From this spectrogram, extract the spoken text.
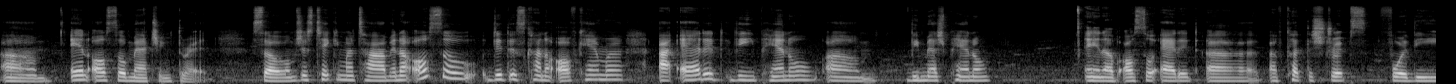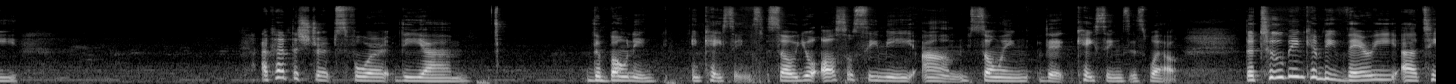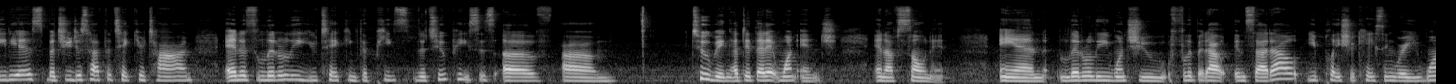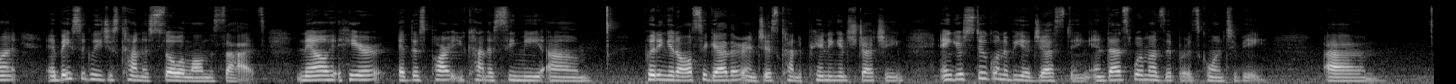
um, and also matching thread so I'm just taking my time. And I also did this kind of off camera. I added the panel, um, the mesh panel. And I've also added, uh, I've cut the strips for the, I cut the strips for the, um, the boning and casings. So you'll also see me um, sewing the casings as well. The tubing can be very uh, tedious, but you just have to take your time. And it's literally you taking the piece, the two pieces of um, tubing. I did that at one inch and I've sewn it. And literally once you flip it out inside out, you place your casing where you want and basically just kind of sew along the sides. Now here at this part, you kind of see me um, putting it all together and just kind of pinning and stretching. And you're still going to be adjusting. And that's where my zipper is going to be. Um,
